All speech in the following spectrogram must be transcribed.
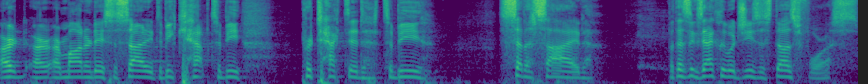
our, our, our modern day society to be kept, to be protected, to be set aside. But that's exactly what Jesus does for us.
